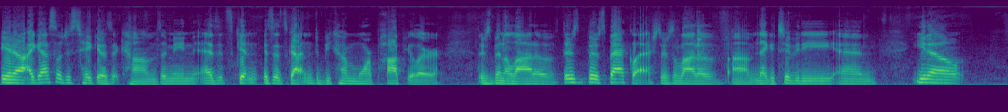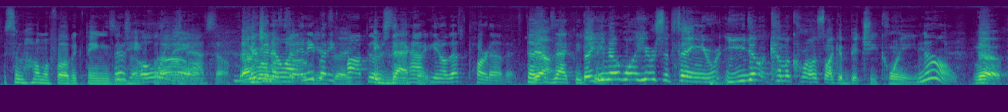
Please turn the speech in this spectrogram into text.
You know, I guess I'll just take it as it comes. I mean, as it's getting, as it's gotten to become more popular, there's been a lot of there's there's backlash. There's a lot of um, negativity and you know some homophobic things There's and hateful always things. that, though. That But you know what? Anybody thing. popular is have, Exactly. you know, that's part of it. That's exactly But true. you know what? Here's the thing: you you don't come across like a bitchy queen. No. No.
